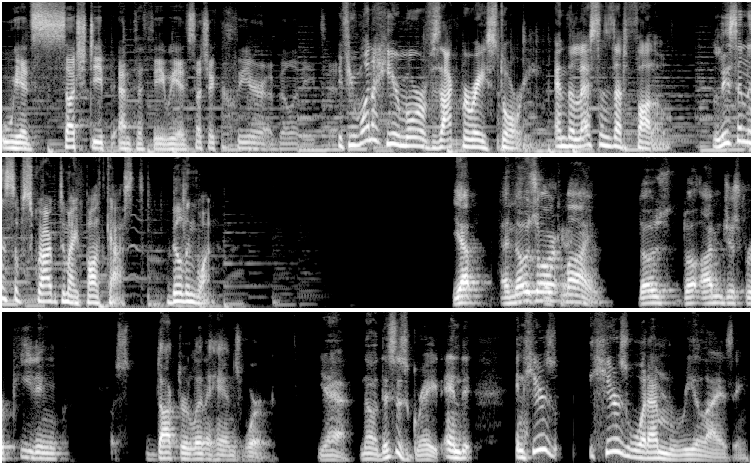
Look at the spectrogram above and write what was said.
we had such deep empathy. We had such a clear ability to. If you want to hear more of Zach Perret's story and the lessons that follow, listen and subscribe to my podcast, Building One. Yep. And those aren't Okay. mine. Those, I'm just repeating Dr. Linehan's work. Yeah, no, this is great. And and here's here's what I'm realizing.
